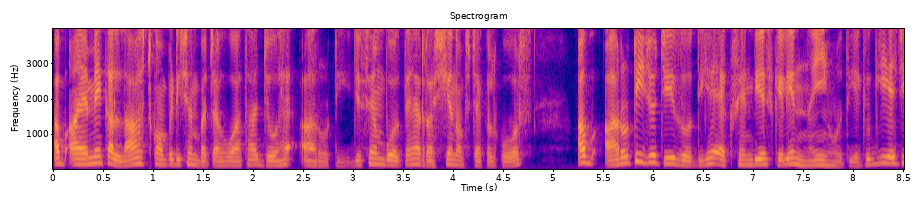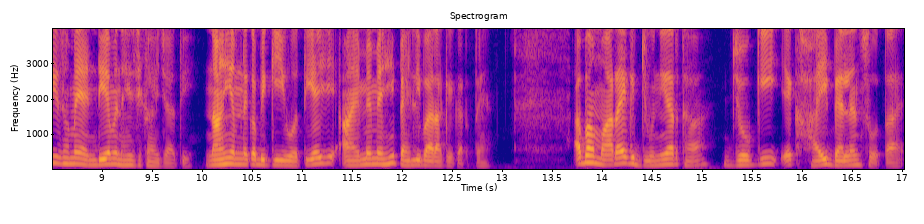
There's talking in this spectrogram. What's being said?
अब आईएमए का लास्ट कॉम्पिटिशन बचा हुआ था, जो है आरओटी जिसे हम बोलते हैं रशियन ऑब्स्टेकल कोर्स अब आर जो चीज़ होती है एक्सएनडीएस के लिए नहीं होती है, क्योंकि ये चीज़ हमें एन में नहीं सिखाई जाती। ना ही हमने कभी की होती है, ये आईएमए में ही पहली बार आके करते हैं। अब हमारा एक जूनियर था, जो कि एक हाई बैलेंस होता है,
